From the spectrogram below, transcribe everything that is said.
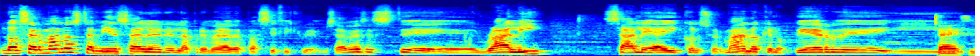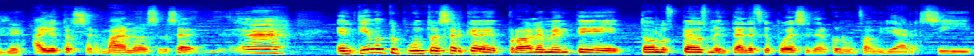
los hermanos también salen en la primera de Pacific Rim, ¿sabes? Este Rally sale ahí con su hermano que lo pierde y hay otros hermanos, o sea, eh, entiendo tu punto acerca de probablemente todos los pedos mentales que puedes tener con un familiar sí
